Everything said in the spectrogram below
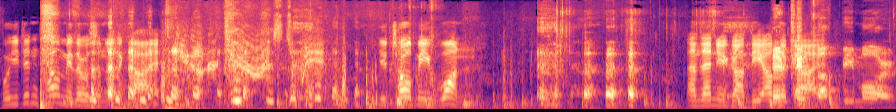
Well, you didn't tell me there was another guy. you told me one, and then you got the other there could guy. not be more.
